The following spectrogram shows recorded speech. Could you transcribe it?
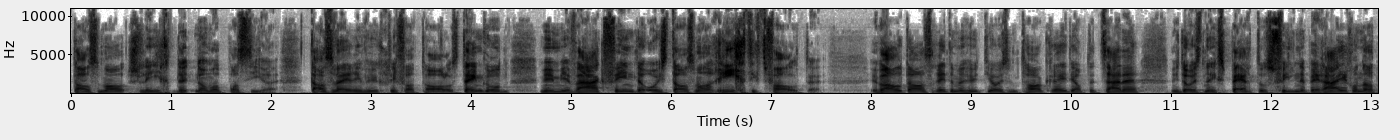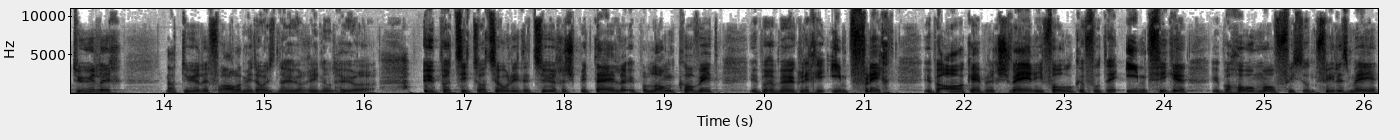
das mal schlicht nicht nochmal passieren. Das wäre wirklich fatal. Aus dem Grund müssen wir Weg finden, uns das mal richtig zu verhalten. Über all das reden wir heute in unserem Tagrede ab der 10 mit unseren Experten aus vielen Bereichen und natürlich natürlich vor allem mit unseren Hörerinnen und Hörern. Über die Situation in den Zürcher Spitälern, über Long-Covid, über eine mögliche Impfpflicht, über angeblich schwere Folgen von der Impfungen, über Homeoffice und vieles mehr.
